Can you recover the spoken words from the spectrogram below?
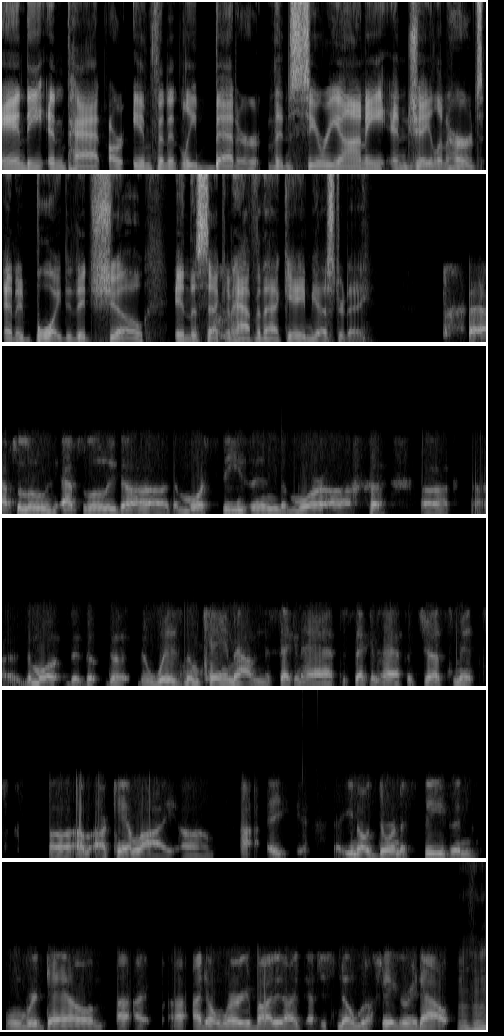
Andy and Pat are infinitely better than Sirianni and Jalen Hurts, and it, boy, did it show in the second half of that game yesterday. Absolutely, absolutely. The uh, the more seasoned, the more uh, uh, uh, the more the, the the the wisdom came out in the second half. The second half adjustments. Uh, I, I can't lie. Um, I, I, you know, during the season when we're down, I I, I don't worry about it. I, I just know we'll figure it out. Mm-hmm.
